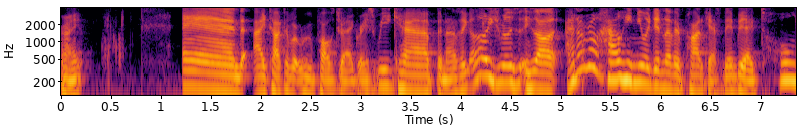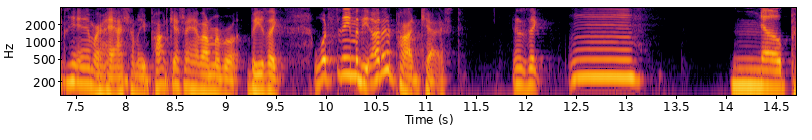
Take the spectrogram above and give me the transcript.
right? And I talked about RuPaul's Drag Race recap, and I was like, "Oh, he's really." He's all, I don't know how he knew I did another podcast. Maybe I told him, or I asked how many podcasts I have. I don't remember. But he's like, "What's the name of the other podcast?" And I was like, mm, Nope.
